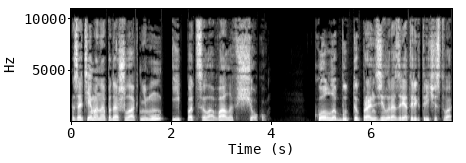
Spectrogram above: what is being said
затем она подошла к нему и поцеловала в щеку. Колла будто пронзил разряд электричества,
